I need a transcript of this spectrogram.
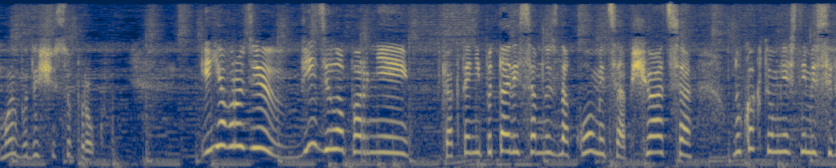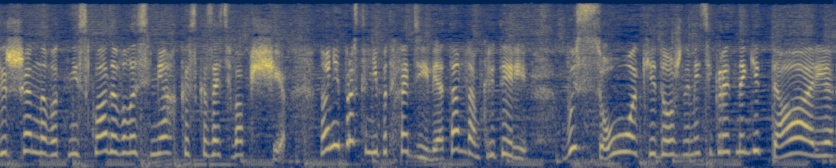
мой будущий супруг. И я вроде видела парней, как-то они пытались со мной знакомиться, общаться. Ну, как-то у меня с ними совершенно вот не складывалось, мягко сказать, вообще. Но они просто не подходили. А там там критерии высокий, должен уметь играть на гитаре,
